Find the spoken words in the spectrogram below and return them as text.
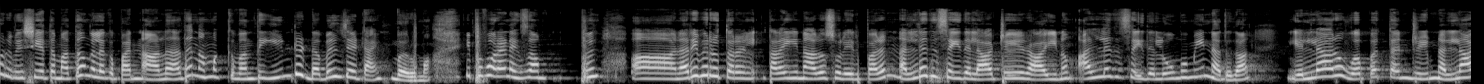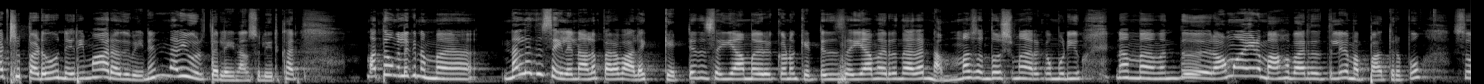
ஒரு விஷயத்தை மற்றவங்களுக்கு பண்ணாலும் அது நமக்கு வந்து இன்டு டபுள் த டைம் வருமா? இப்போ ஃபார் அன் எக்ஸாம்பிள் நரிபெரு தலை தலையினாரும் சொல்லியிருப்பாரு நல்லது செய்த ஆற்றில் ஆயினும் அல்லது செய்த லோம்புமீன் அதுதான். எல்லாரும் வெப்பத்தன்றியும் நல்லாற்றுப்படவும் நெறிமாறதுவேன்னு நரிவுறுத்தலை நான் சொல்லியிருக்கார். மற்றவங்களுக்கு நம்ம நல்லது செய்யலைனாலும் பரவாயில்ல கெட்டது செய்யாமல் இருக்கணும் கெட்டது செய்யாமல் இருந்தால் தான் நம்ம சந்தோஷமாக இருக்க முடியும். நம்ம வந்து ராமாயண மகாபாரதத்துலேயே நம்ம பார்த்துருப்போம். ஸோ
